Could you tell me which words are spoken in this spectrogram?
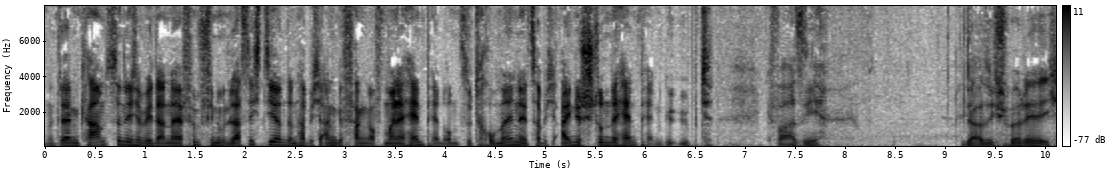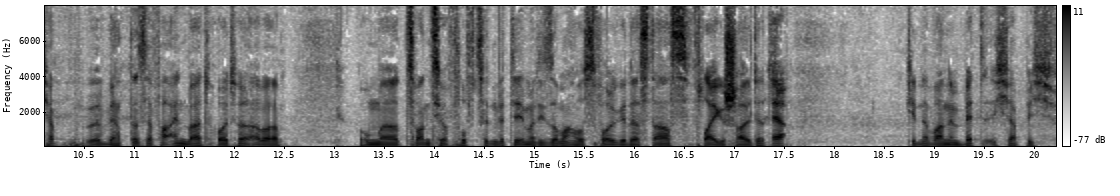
Und dann kamst du nicht und wir dachten, naja, fünf Minuten lasse ich dir. Und dann habe ich angefangen, auf meiner Handpan rumzutrommeln. Jetzt habe ich eine Stunde Handpan geübt, quasi. Ja, also ich schwöre dir, ich habe, wir hatten das ja vereinbart heute, aber um äh, 20.15 Uhr wird ja immer die Sommerhausfolge der Stars freigeschaltet. Ja. Kinder waren im Bett, ich habe mich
